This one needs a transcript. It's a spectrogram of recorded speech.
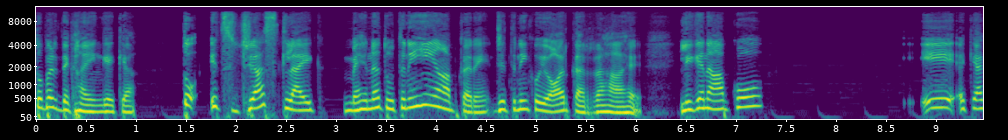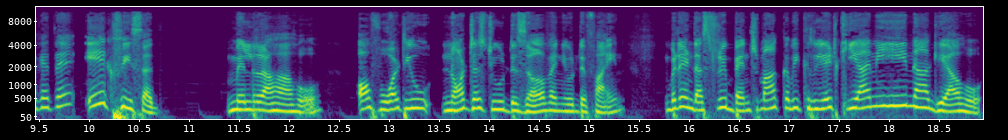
तो फिर दिखाएँगे क्या? तो इट्स जस्ट लाइक मेहनत उतनी ही आप करें जितनी कोई और कर रहा है। लेकिन आपको ए, क्या कहते हैं एक फ़ीसद मिल रहा हो of what you not just you deserve and you define but industry benchmark कभी क्रिएट किया नहीं ना गया हो,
